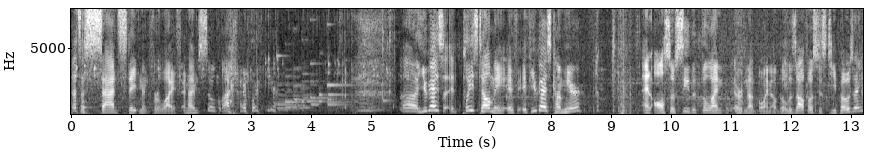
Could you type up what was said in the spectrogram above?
that's a sad statement for life, and I'm so glad I went here. Uh, you guys, uh, please tell me if if you guys come here and also see that the line or not the line, the Lizalfos is T-posing,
